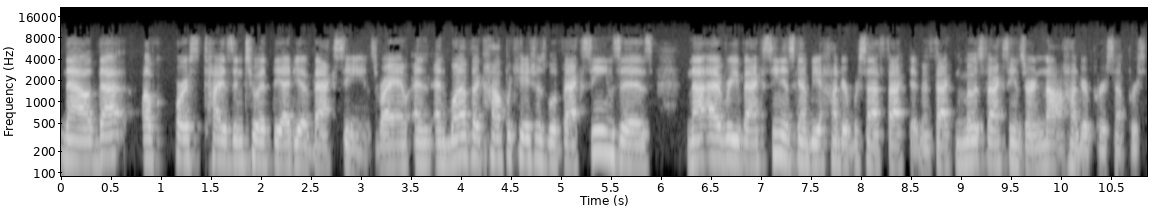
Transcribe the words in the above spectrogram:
Now, that of course ties into it the idea of vaccines, right? And, and, one of the complications with vaccines is not every vaccine is going to be 100% effective. In fact, most vaccines are not 100%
